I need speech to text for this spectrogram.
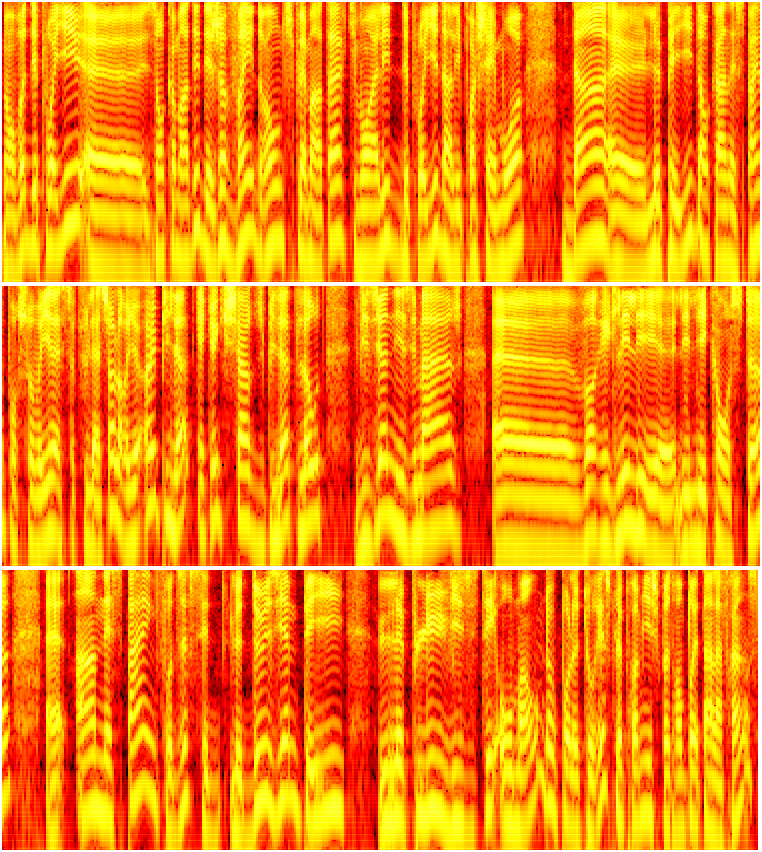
Mais on va déployer, euh, ils ont commandé déjà 20 drones supplémentaires qui vont aller déployer dans les prochains mois dans euh, le pays, donc en Espagne, pour surveiller la circulation. Alors il y a un pilote, quelqu'un qui charge du pilote, l'autre visionne les images euh, va régler les, les, les constats. Euh, en Espagne, il faut dire, c'est le deuxième pays le plus visité au monde, donc pour le tourisme. Le premier, je ne me trompe pas, étant la France.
